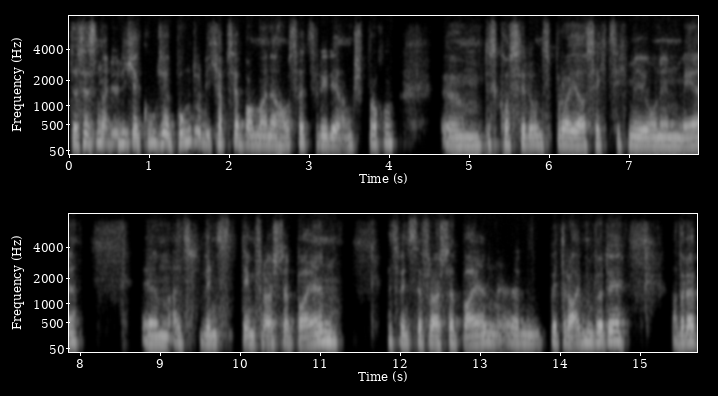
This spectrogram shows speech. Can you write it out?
das ist natürlich ein guter Punkt und ich habe es ja bei meiner Haushaltsrede angesprochen. Ähm, das kostet uns pro Jahr 60 Millionen mehr, ähm, als wenn es dem Freistaat Bayern, als wenn es der Freistaat Bayern ähm, betreiben würde. Aber da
